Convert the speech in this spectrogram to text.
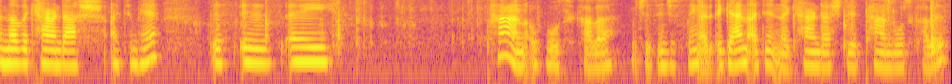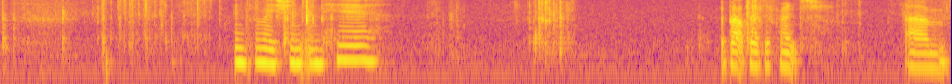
another Caran d'Ache item here. This is a pan of watercolour, which is interesting. Again, I didn't know Caran d'Ache did pan watercolours. Information in here about their different um,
